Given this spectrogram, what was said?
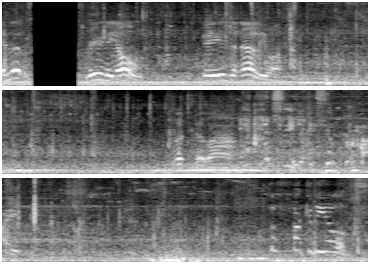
It looks really old. It is an early one. Look at that. It actually looks alright. What the fuck are the odds?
